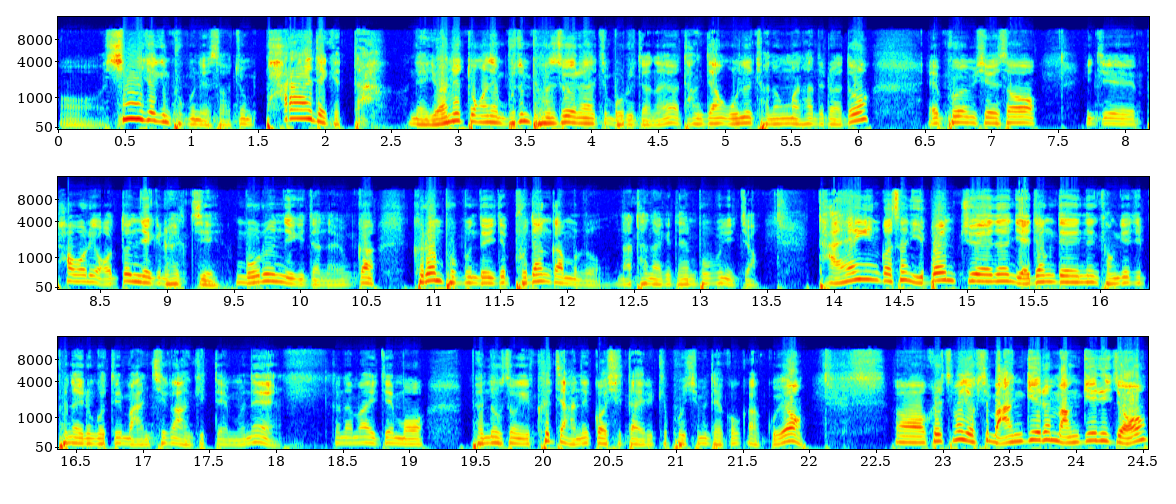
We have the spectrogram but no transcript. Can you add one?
어, 심리적인 부분에서 좀 팔아야 되겠다. 네, 연휴 동안에 무슨 변수가 일어날지 모르잖아요. 당장 오늘 저녁만 하더라도 FOMC에서 이제 파월이 어떤 얘기를 할지 모르는 얘기잖아요. 그러니까 그런 부분들이 이제 부담감으로 나타나게 되는 부분이죠. 다행인 것은 이번 주에는 예정되어 있는 경제 지표나 이런 것들이 많지가 않기 때문에 그나마 이제 뭐 변동성이 크지 않을 것이다 이렇게 보시면 될 것 같고요. 어, 그렇지만 역시 만길은 만길이죠.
